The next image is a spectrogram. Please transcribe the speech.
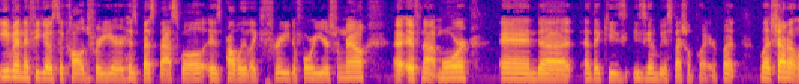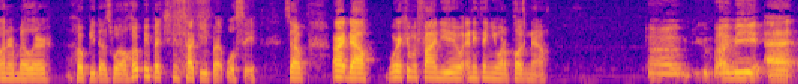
even if he goes to college for a year, his best basketball is probably like three to four years from now, uh, if not more. And uh, I think he's he's going to be a special player. But let's shout out Leonard Miller. Hope he does well. Hope he picks Kentucky, but we'll see. So, all right, Dal, where can we find you? Anything you want to plug now? Um, you can find me at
